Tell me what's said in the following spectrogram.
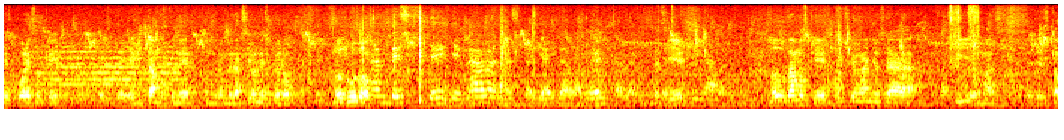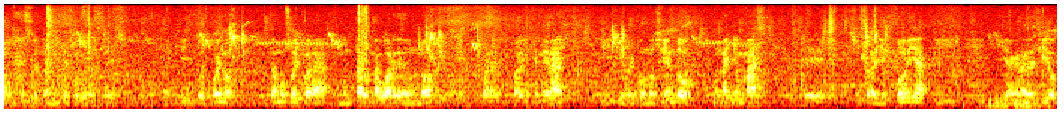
es por eso que este, evitamos tener conglomeraciones, pero no dudo. Antes llenaban hasta allá y daba vuelta la gente. No dudamos que el próximo año sea así o más, estamos completamente seguros de eso. Y pues bueno, estamos hoy para montar una guardia de honor eh, para, el general y reconociendo un año más eh, su trayectoria y, agradecido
